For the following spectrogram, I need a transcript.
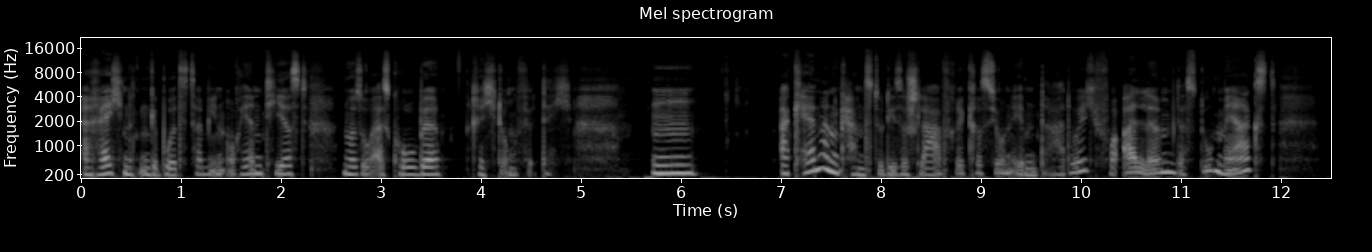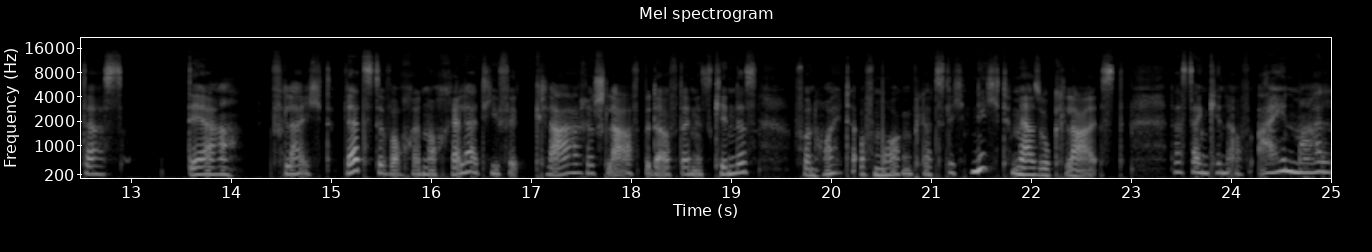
errechneten Geburtstermin orientierst, nur so als grobe Richtung für dich. Mm, erkennen kannst du diese Schlafregression eben dadurch, vor allem, dass du merkst, dass der vielleicht letzte Woche noch relative klare Schlafbedarf deines Kindes von heute auf morgen plötzlich nicht mehr so klar ist, dass dein Kind auf einmal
